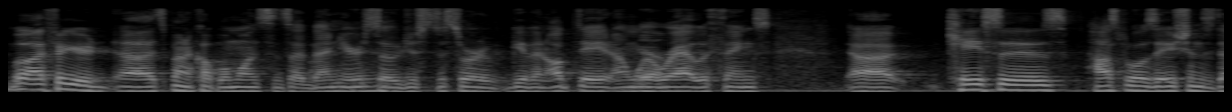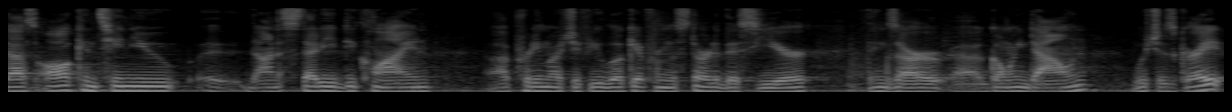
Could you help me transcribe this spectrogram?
Well, I figured uh, it's been a couple of months since I've been here, so just to sort of give an update on where Yeah. we're at with things. Uh, cases, hospitalizations, deaths all continue uh, on a steady decline. Uh, pretty much, if you look at from the start of this year, things are uh, going down, which is great.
